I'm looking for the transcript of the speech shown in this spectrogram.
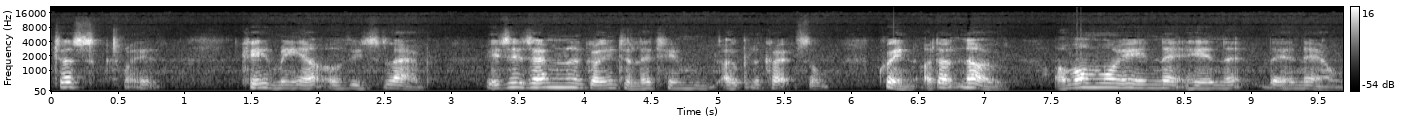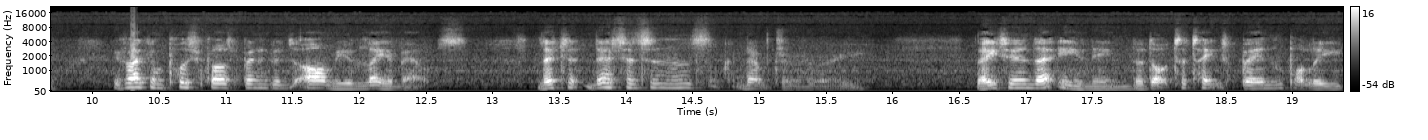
just cleared me out of his lab. Is his examiner going to let him open the capsule? Quinn. I don't know. I'm on my way in there, here, there now. If I can push past Bennington's army of layabouts. Let, Lesterson's laboratory. Later that evening, the doctor takes Ben and Polly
